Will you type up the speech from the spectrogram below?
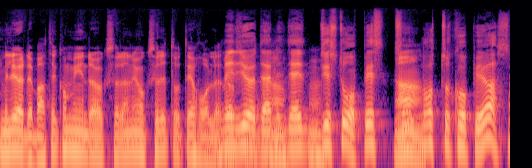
Miljödebatten kommer in där också, den är också lite åt det hållet. Miljö, den, ja, det är ja. dystopiskt, så, något så kopiöst.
